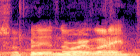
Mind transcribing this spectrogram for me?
I put it in the right way.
